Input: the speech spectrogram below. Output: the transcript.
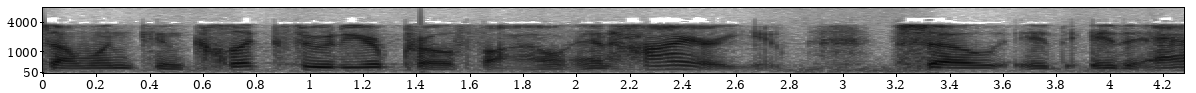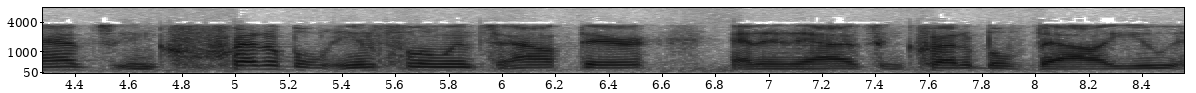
someone can click through to your profile and hire you. So it, it adds incredible influence out there and it adds incredible value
